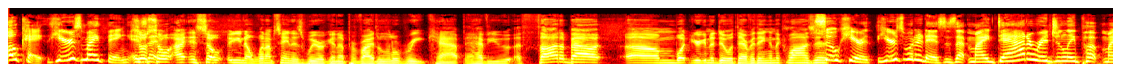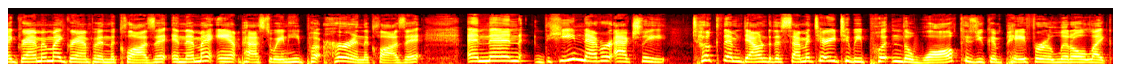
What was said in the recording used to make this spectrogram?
Okay, here's my thing. Is So, that- so, I, so you know what I'm saying is we were going to provide a little recap. Have you uh, thought about um, what you're going to do with everything in the closet? So here, here's what it is: is that my dad originally put my grandma and my grandpa in the closet, and then my aunt passed away, and he put her in the closet, and then he never actually took them down to the cemetery to be put in the wall because you can pay for a little like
